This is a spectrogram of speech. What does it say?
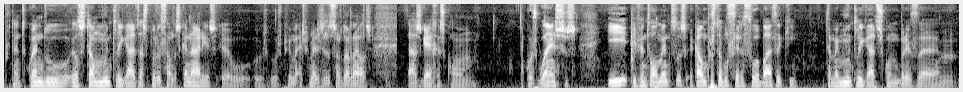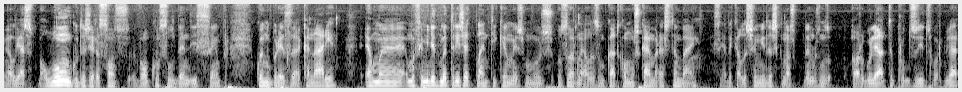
Portanto, quando eles estão muito ligados à exploração das Canárias, uh, os, os as primeiras gerações de Ornelas, às guerras com, com os guanches, e eventualmente acabam por estabelecer a sua base aqui também muito ligados com a nobreza, hum, aliás, ao longo das gerações vão consolidando isso sempre, com a nobreza canária, é uma, uma família de matriz atlântica mesmo, os, os Ornelas, um bocado como os Câmaras também. Assim, é daquelas famílias que nós podemos nos orgulhar de ter produzido, orgulhar,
